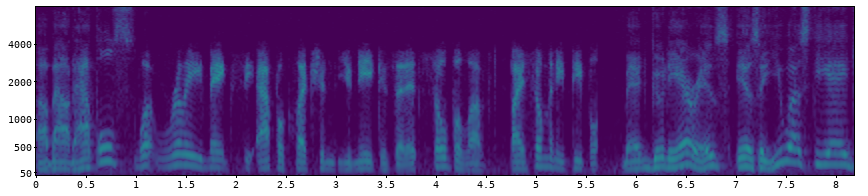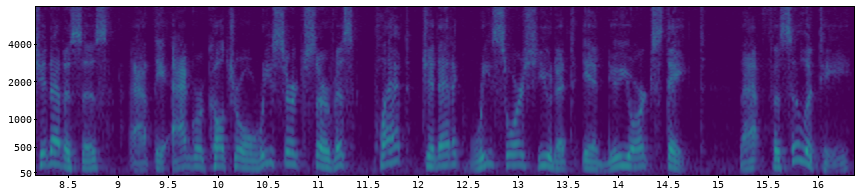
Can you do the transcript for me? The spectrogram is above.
about apples. What really makes the apple collection unique is that it's so beloved by so many people. Ben Gutierrez is a USDA geneticist at the Agricultural Research Service Plant Genetic Resource Unit in New York State. That facility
